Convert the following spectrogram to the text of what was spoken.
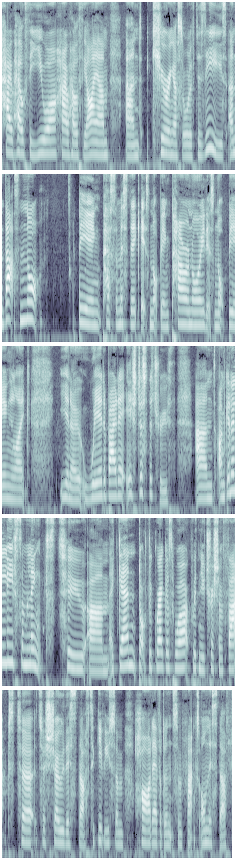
how healthy you are, how healthy I am, and curing us all of disease. And that's not being pessimistic, it's not being paranoid, it's not being like, you know, weird about it. It's just the truth. And I'm going to leave some links to, um, again, Dr. Greger's work with Nutrition Facts to, to show this stuff, to give you some hard evidence and facts on this stuff.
